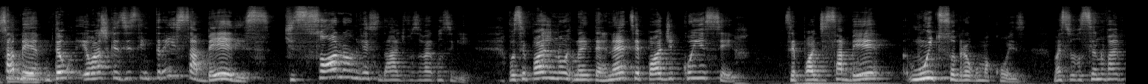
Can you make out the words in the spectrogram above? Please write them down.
saber. saber. Então, eu acho que existem três saberes que só na universidade você vai conseguir. Você pode, na internet, você pode conhecer. Você pode saber muito sobre alguma coisa mas você não vai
